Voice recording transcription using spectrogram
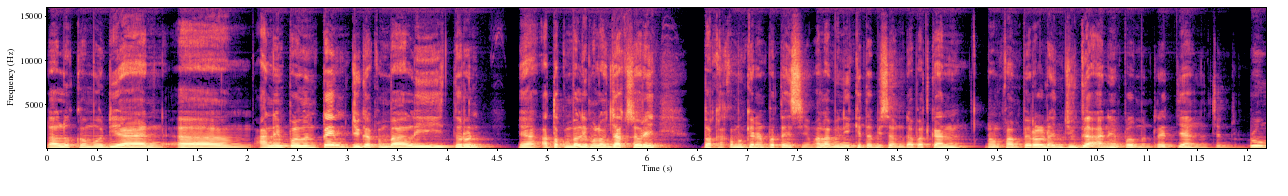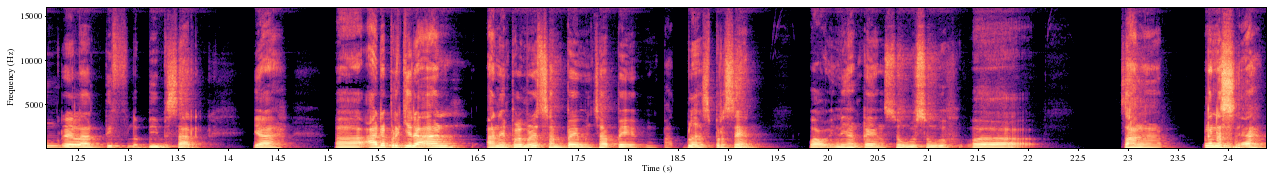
lalu kemudian um, unemployment claim juga kembali turun ya atau kembali melonjak, sorry. Maka kemungkinan potensinya malam ini kita bisa mendapatkan non farm payroll dan juga unemployment rate yang cenderung relatif lebih besar. Ya, uh, ada perkiraan unemployment rate sampai mencapai 14 persen. Wow, ini angka yang sungguh-sungguh uh, sangat ngenes ya.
